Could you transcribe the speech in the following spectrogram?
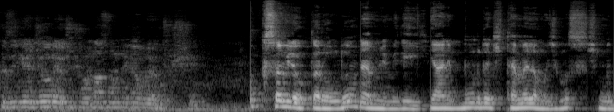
Kızı önce oraya uçmuş, oradan sonra tekrar buraya uçmuş. Şey. Çok kısa vloglar oldu. Önemli mi değil. Yani buradaki temel amacımız şimdi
